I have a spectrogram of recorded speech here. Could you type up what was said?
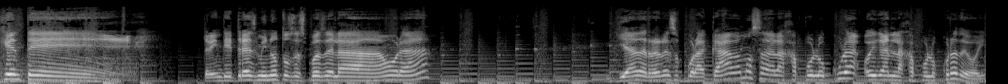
Gente! 33 minutos después de la hora. Ya de regreso por acá. Vamos a la Japolocura. Oigan, la Japolocura de hoy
